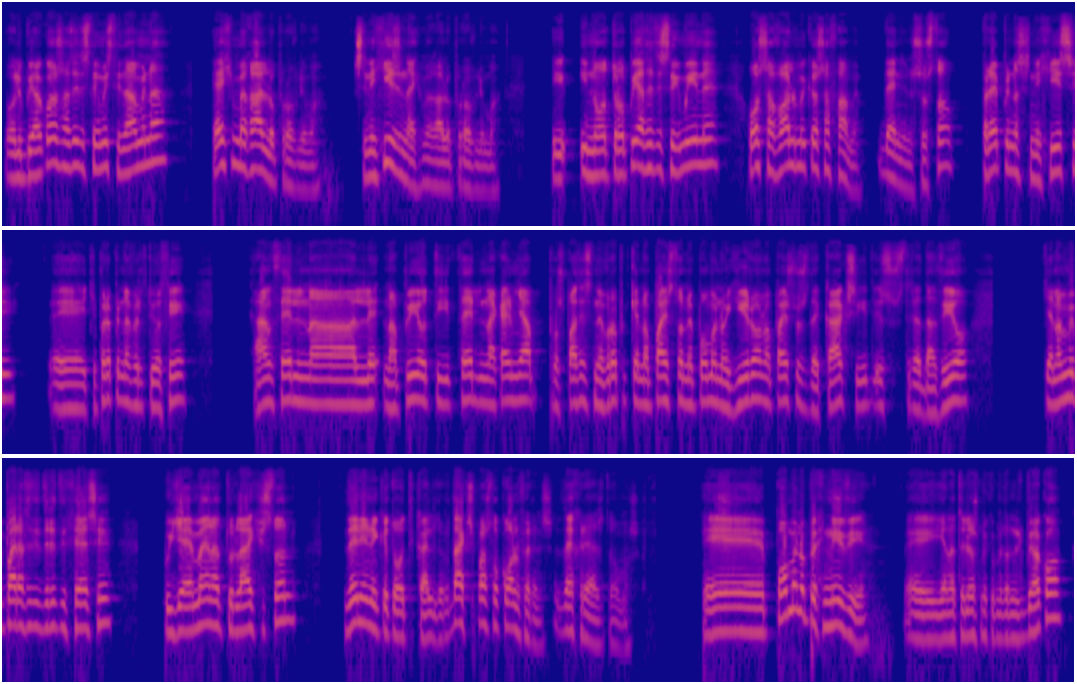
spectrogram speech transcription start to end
Ο Ολυμπιακός αυτή τη στιγμή στην άμυνα έχει μεγάλο πρόβλημα. Συνεχίζει να έχει μεγάλο πρόβλημα. Η, η νοοτροπία αυτή τη στιγμή είναι όσα βάλουμε και όσα φάμε. Δεν είναι σωστό πρέπει να συνεχίσει ε, και πρέπει να βελτιωθεί αν θέλει να, να πει ότι θέλει να κάνει μια προσπάθεια στην Ευρώπη και να πάει στον επόμενο γύρο, να πάει στους 16 ή στους 32 και να μην πάρει αυτή την τρίτη θέση που για εμένα τουλάχιστον δεν είναι και το ότι καλύτερο. Εντάξει, πάω στο conference, δεν χρειάζεται όμως. Ε, επόμενο παιχνίδι, ε, για να τελειώσουμε και με τον Ολυμπιακό,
